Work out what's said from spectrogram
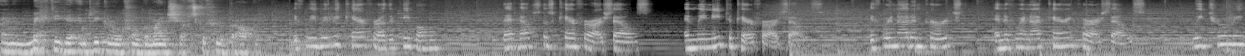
eine mächtige Entwicklung von Gemeinschaftsgefühl brauchen. If we really care for other people, that helps us care for ourselves. And we need to care for ourselves. If we're not encouraged and if we're not caring for ourselves, we truly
